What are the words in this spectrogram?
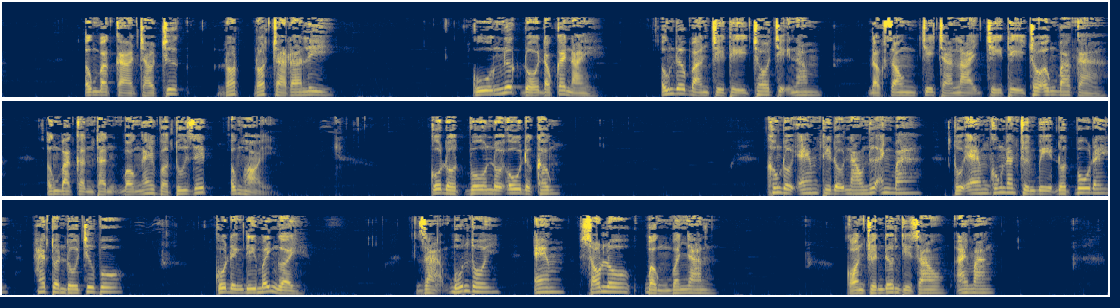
Ông bà cả chào trước Rót, rót trà ra ly. Cô uống nước rồi đọc cái này. Ông đưa bản chỉ thị cho chị Năm Đọc xong chị trả lại chỉ thị cho ông ba cả. Ông ba cẩn thận bỏ ngay vào túi giết Ông hỏi. Cô đột vô nội ô được không? Không đội em thì đội nào nữa anh ba? Tụi em cũng đang chuẩn bị đột vô đây. Hai tuần rồi chưa vô. Cô định đi mấy người? Dạ bốn thôi. Em, Sáu Lô, Bổng và Nhàn. Còn truyền đơn thì sao, ai mang?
